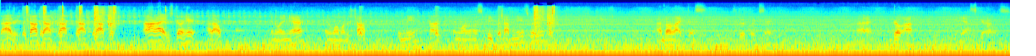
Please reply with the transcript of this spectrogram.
Battery. Chop, chop, chop, chop, chop. Alright, let's go here. Hello? Anyone in here? Anyone want to chop with me? Huh? Anyone want to speak Japanese with me? I don't like this. Let's do a quick save. Alright, go up. Yes, girls.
